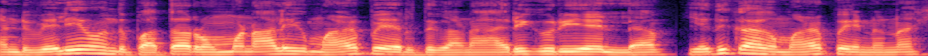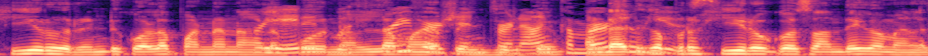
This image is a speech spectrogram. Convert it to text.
அண்ட் வெளியே வந்து பார்த்தா ரொம்ப நாளைக்கு மழை பெய்யறதுக்கான அறிகுறியே இல்லை. எதுக்காக மழை பெய்யணும்னா ஹீரோ ரெண்டு கொலை பண்ணனால with நல்ல மழை பெஞ்சிருக்கு. அண்ட் அதுக்கப்புறம் ஹீரோக்கோ சந்தேகம் மேலே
